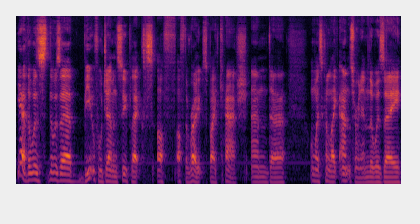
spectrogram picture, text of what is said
yeah, there was there was a beautiful German suplex off off the ropes by Cash, and uh, almost kind of like answering him. There was a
